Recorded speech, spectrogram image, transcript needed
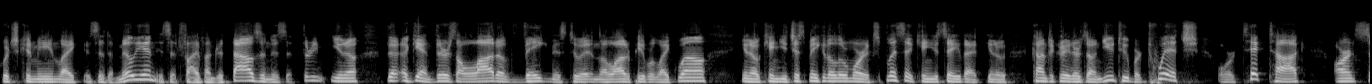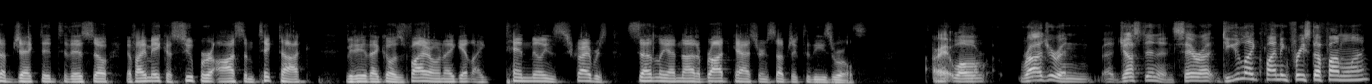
which can mean like, is it a million? Is it 500,000? Is it three? You know, the, again, there's a lot of vagueness to it. And a lot of people are like, well, you know, can you just make it a little more explicit? Can you say that, you know, content creators on YouTube or Twitch or TikTok aren't subjected to this. So if I make a super awesome TikTok video that goes viral and I get like 10 million subscribers, suddenly I'm not a broadcaster and subject to these rules. All right. Well, Roger and uh, Justin and Sarah, do you like finding free stuff online,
